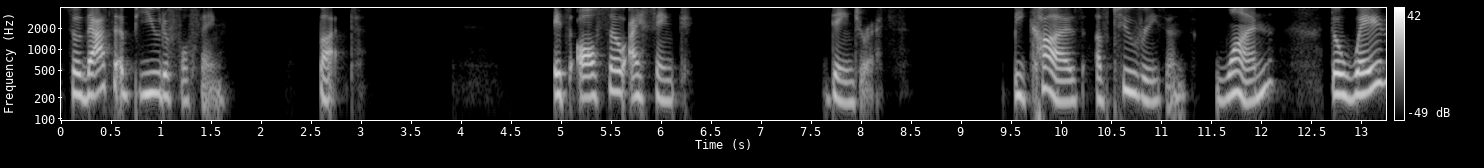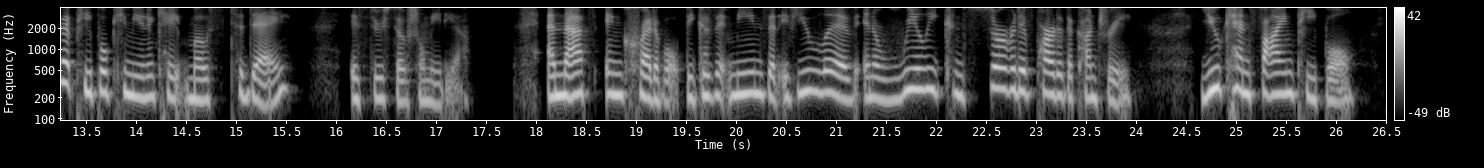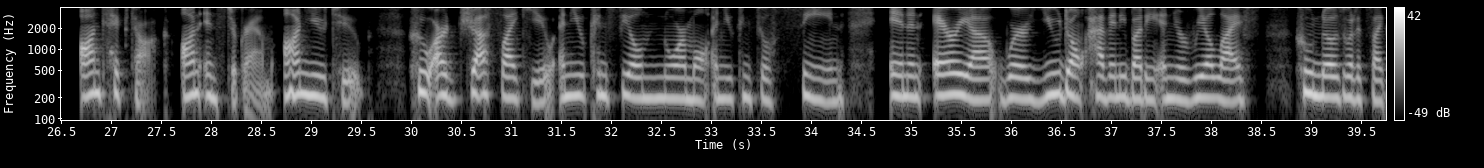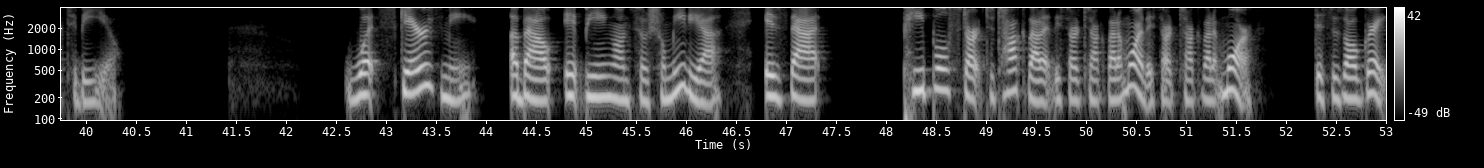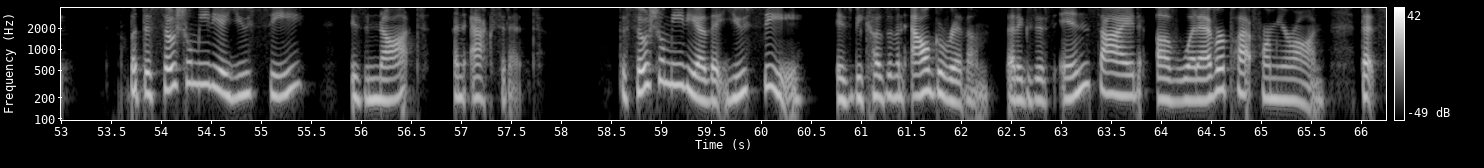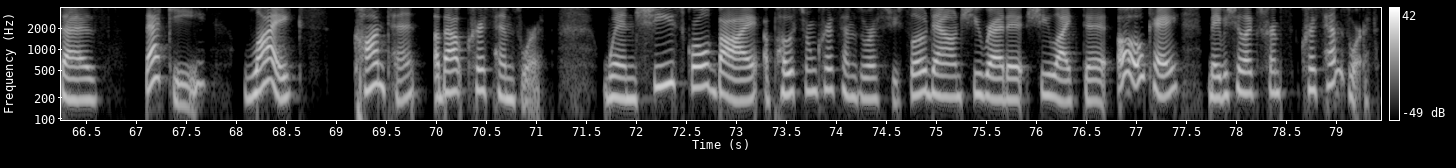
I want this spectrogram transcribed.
So that's a beautiful thing. But it's also, I think, dangerous because of two reasons. One, the way that people communicate most today is through social media. And that's incredible because it means that if you live in a really conservative part of the country, you can find people on TikTok, on Instagram, on YouTube who are just like you, and you can feel normal and you can feel seen in an area where you don't have anybody in your real life who knows what it's like to be you. What scares me about it being on social media is that people start to talk about it. They start to talk about it more. They start to talk about it more. This is all great. But the social media you see is not an accident. The social media that you see is because of an algorithm that exists inside of whatever platform you're on that says, Becky likes content about Chris Hemsworth when she scrolled by a post from Chris Hemsworth, she slowed down, she read it, she liked it. Oh, okay. Maybe she likes Chris Hemsworth.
